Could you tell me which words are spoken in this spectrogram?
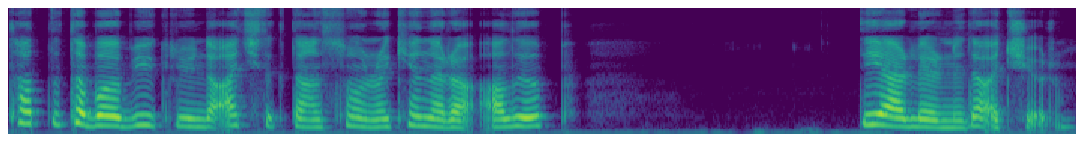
Tatlı tabağı büyüklüğünde açtıktan sonra kenara alıp diğerlerini de açıyorum.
